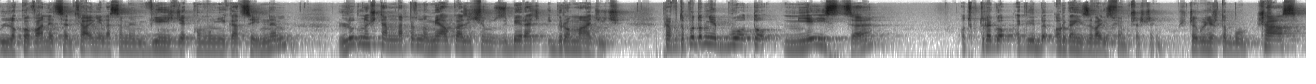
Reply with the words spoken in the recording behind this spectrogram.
ulokowany centralnie na samym więździe komunikacyjnym. Ludność tam na pewno miała okazję się zbierać i gromadzić. Prawdopodobnie było to miejsce, od którego gdyby organizowali swoją przestrzeń. Szczególnie, że to był czas,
